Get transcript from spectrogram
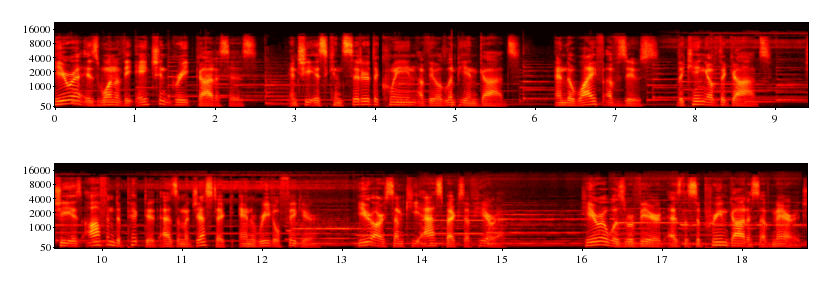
Hera is one of the ancient Greek goddesses, and she is considered the queen of the Olympian gods and the wife of Zeus, the king of the gods. She is often depicted as a majestic and regal figure. Here are some key aspects of Hera. Hera was revered as the supreme goddess of marriage,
